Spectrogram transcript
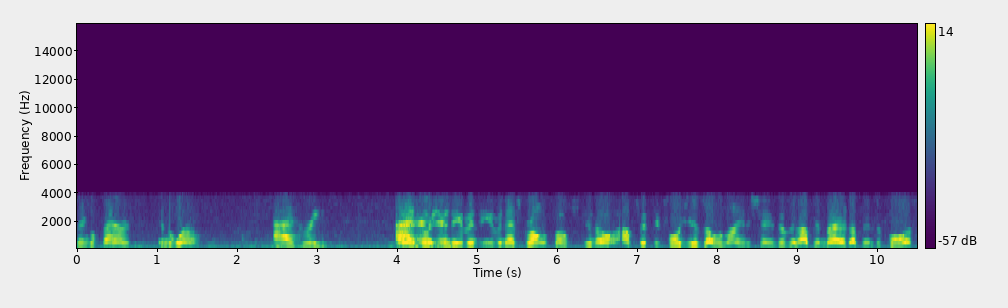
single parents in the world. I agree. I and, agree. And, and even even as grown folks, you know, I'm 54 years old. I ain't ashamed of it. I've been married. I've been divorced.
